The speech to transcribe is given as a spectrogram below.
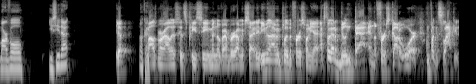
Marvel, you see that? Yep. Okay. Miles Morales hits PC mid November. I'm excited. Even though I haven't played the first one yet, I still got to beat that and the first God of War. I'm fucking slacking.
